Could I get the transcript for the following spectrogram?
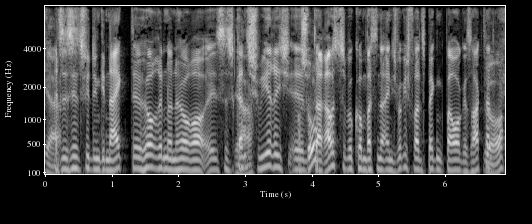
Ja. Also es ist jetzt für den geneigten Hörerinnen und Hörer ist es ganz Ja. schwierig, äh, so. da rauszubekommen, was denn eigentlich wirklich Franz Beckenbauer gesagt hat Ja.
